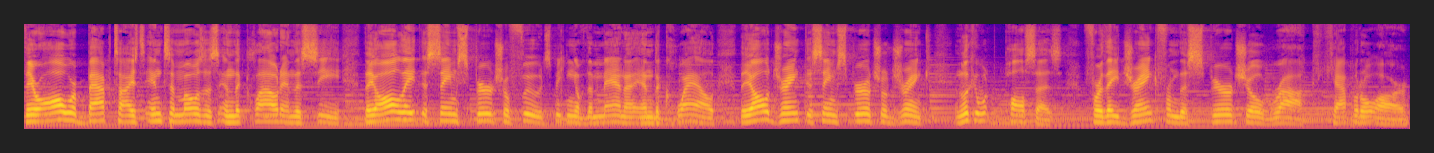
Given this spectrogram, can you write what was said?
They all were baptized into Moses in the cloud and the sea. They all ate the same spiritual food, speaking of the manna and the quail. They all drank the same spiritual drink. And look at what Paul says For they drank from the spiritual rock, capital R,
